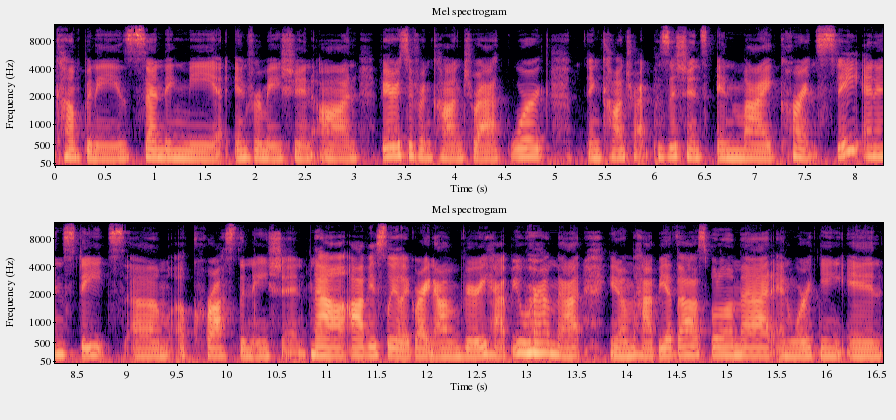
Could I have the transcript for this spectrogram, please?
companies sending me information on various different contract work, and contract positions in my current state and in states um, across the nation. Now, obviously, like right now, I'm very happy where I'm at. You know, I'm happy at the hospital I'm at and working in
